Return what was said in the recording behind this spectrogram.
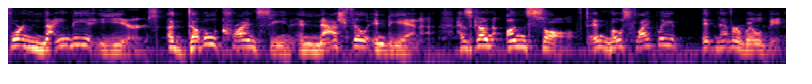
For 90 years, a double crime scene in Nashville, Indiana has gone unsolved and most likely it never will be.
